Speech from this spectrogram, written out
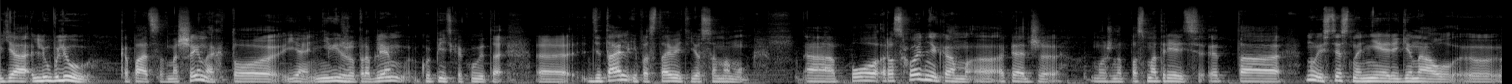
я люблю копаться в машинах, то я не вижу проблем купить какую-то деталь и поставить ее самому. По расходникам, опять же, можно посмотреть. Это, ну, естественно, не оригинал э,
